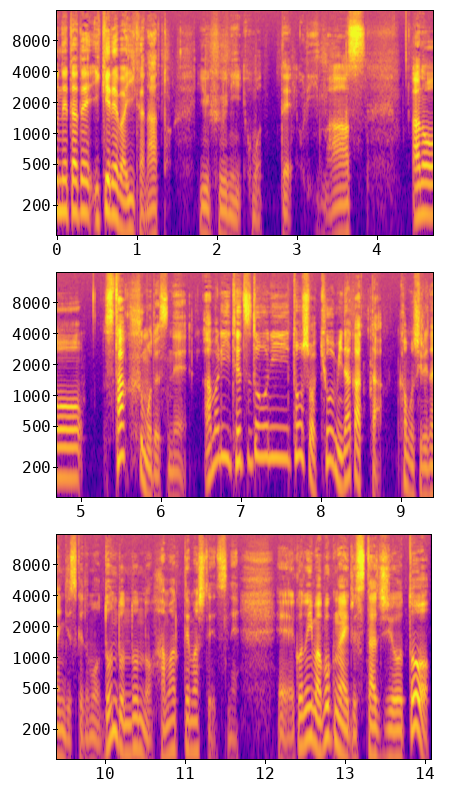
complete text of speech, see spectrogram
うネタでいければいいかなというふうに思ってます。あのスタッフもですねあまり鉄道に当初は興味なかったかもしれないんですけどもどんどんどんどんハマってましてですね、えーこの今僕がいるスタジオと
